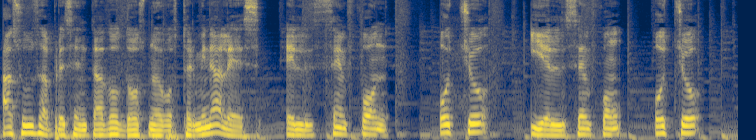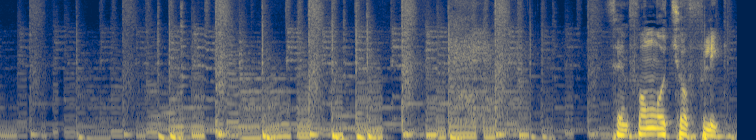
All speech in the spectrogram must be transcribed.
Asus ha presentado dos nuevos terminales, el Zenfone 8 y el Zenfone 8 Zenfone 8 Flick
